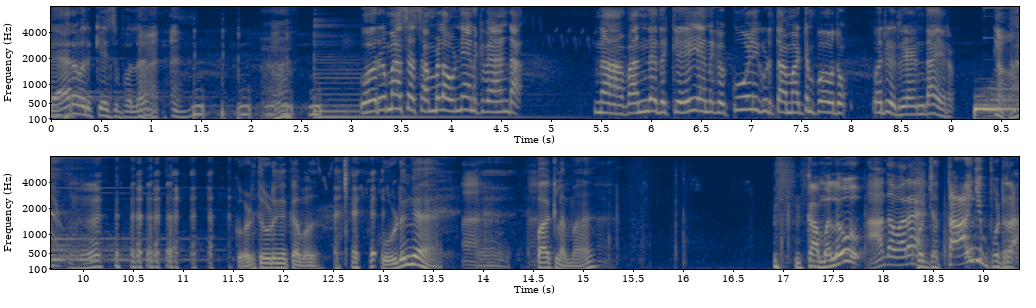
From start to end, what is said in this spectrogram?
வேற ஒரு கேஸ் போல. ஒரு மாச சம்பளம் ஒண்ணு எனக்கு வேண்டாம். நான் வந்ததுக்கு எனக்கு கூலி கொடுத்தா மட்டும் போதும். ஒரு ரெண்டாயிரம். கொடுத்து விடுங்க கமல். கொடுங்க. பார்க்கலாமா? கமலு அத வர கொஞ்சம் தாங்கி போடுறா.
